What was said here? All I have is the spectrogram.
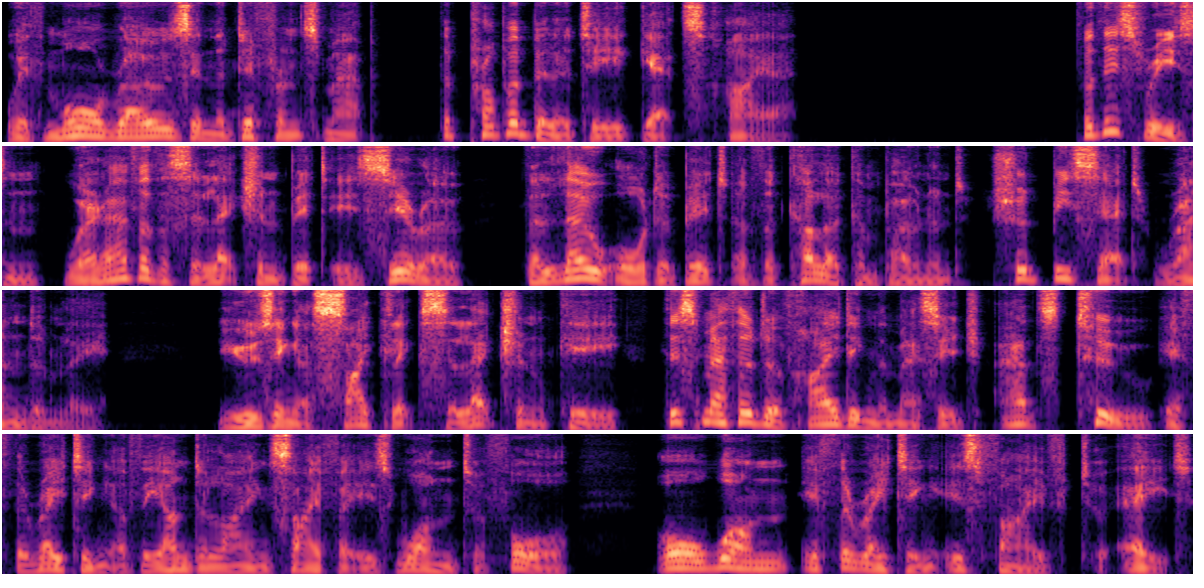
With more rows in the difference map, the probability gets higher. For this reason, wherever the selection bit is 0, the low-order bit of the color component should be set randomly. Using a cyclic selection key, this method of hiding the message adds 2 if the rating of the underlying cipher is 1 to 4 or 1 if the rating is 5 to 8.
